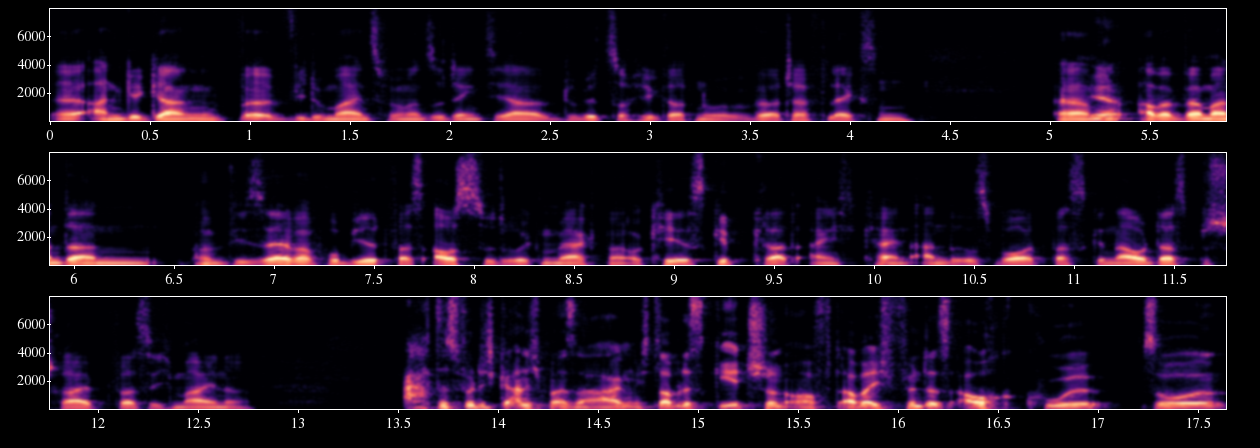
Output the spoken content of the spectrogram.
äh, angegangen, wie du meinst, wenn man so denkt, ja, du willst doch hier gerade nur Wörter flexen. Ähm, ja. Aber wenn man dann irgendwie selber probiert, was auszudrücken, merkt man, okay, es gibt gerade eigentlich kein anderes Wort, was genau das beschreibt, was ich meine. Ach, das würde ich gar nicht mal sagen. Ich glaube, das geht schon oft, aber ich finde das auch cool, so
